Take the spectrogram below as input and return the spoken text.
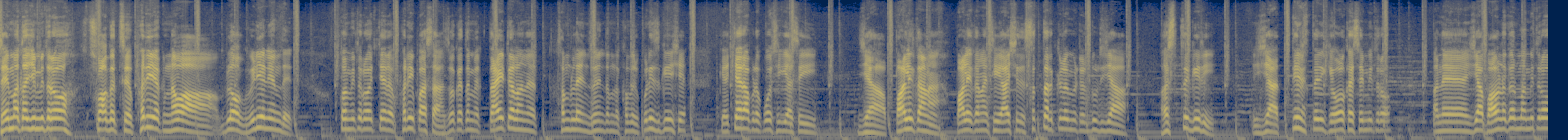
જય માતાજી મિત્રો, સ્વાગત છે ફરી એક નવા બ્લોગ વિડીયોની અંદર. તો મિત્રો, અત્યારે ફરી પાછા. જો કે તમે ટાઇટલ અને થંબલાઈન જોઈને તમને ખબર પડી જ ગઈ છે કે અત્યારે આપણે પહોંચી ગયા છીએ જ્યાં પાલીતાણા. પાલીતાણાથી આશરે સત્તર કિલોમીટર દૂર જ્યાં હસ્તગીરી, જ્યાં તીર્થ તરીકે ઓળખાય છે મિત્રો. અને જ્યાં ભાવનગરમાં મિત્રો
